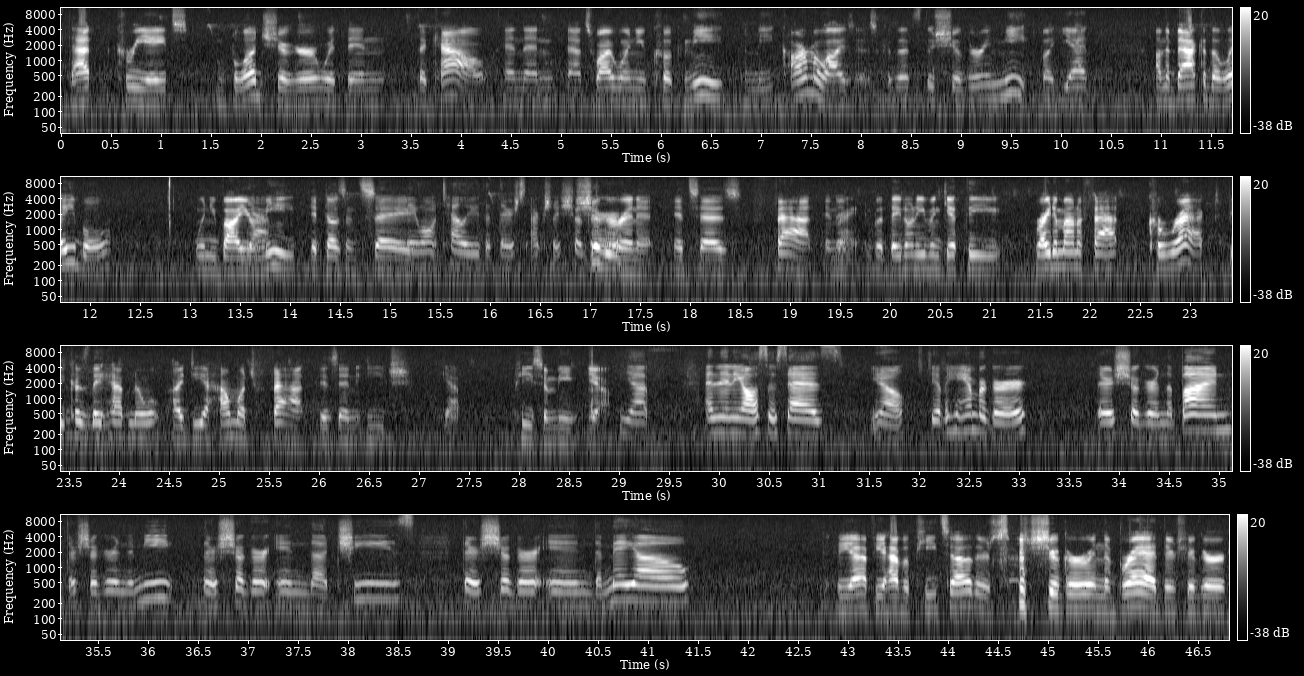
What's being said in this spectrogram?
that creates blood sugar within the cow. And then that's why when you cook meat, the meat caramelizes because that's the sugar in meat. But yet, on the back of the label, when you buy your Yeah. meat, it doesn't say they won't tell you that there's actually sugar sugar in it. It says fat in Right. it, but they don't even get the right amount of fat correct because they mm-hmm. have no idea how much fat is in each Yep. piece of meat. Yeah. Yep. And then he also says, you know, if you have a hamburger, there's sugar in the bun, there's sugar in the meat, there's sugar in the cheese, there's sugar in the mayo. Yeah, if you have a pizza, there's sugar in the bread, there's sugar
